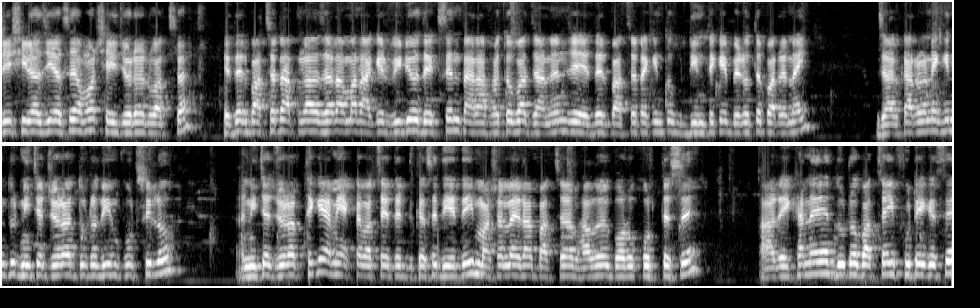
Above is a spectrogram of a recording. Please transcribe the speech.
যে সিরাজি আছে আমার, সেই জোড়ার বাচ্চা। এদের বাচ্চাটা আপনারা যারা আমার আগের ভিডিও দেখছেন, তারা হয়তো বা জানেন যে এদের বাচ্চাটা কিন্তু ডিম থেকে বেরোতে পারে নাই, যার কারণে কিন্তু নিচের জোড়ার দুটো ডিম ফুটছিল। নিচের জোড়ার থেকে আমি একটা বাচ্চা এদের কাছে দিয়ে দিই। মাসাল্লাহ এরা বাচ্চা ভালোই বড় করতেছে। আর এখানে দুটো বাচ্চাই ফুটে গেছে।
